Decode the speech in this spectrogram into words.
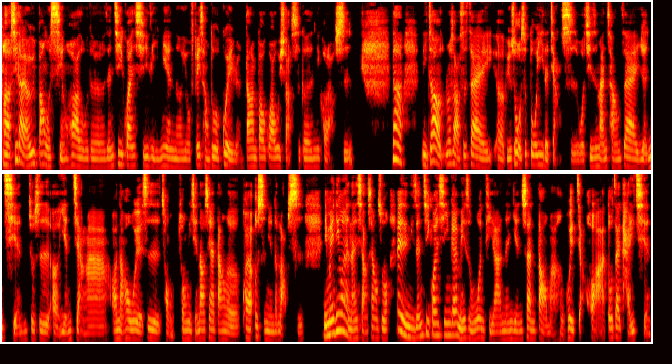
啊，西塔疗愈帮我显化了我的人际关系里面呢，有非常多的贵人，当然包括魏老师跟 n i c o 老师。那你知道 Rose 老师在呃，比如说我是多益的讲师，我其实蛮常在人前就是呃演讲啊啊，然后我也是从从以前到现在当了快要二十年的老师，你们一定会很难想象说，哎，你人际关系应该没什么问题啊，能言善道嘛，很会讲话啊，都在台前。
